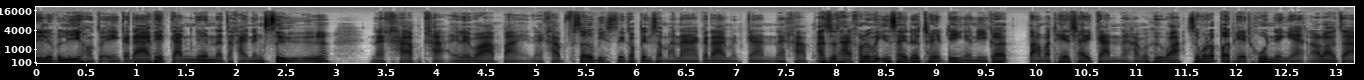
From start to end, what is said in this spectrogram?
Delivery ของตัวเองก็ได้เพจการเงินอาจจะขายหนังสือนะครับขายอะไรว่าไปนะครับ service นี่ก็เป็นสัมมนาก็ได้เหมือนกันนะครับอันสุดท้ายเขาเรียกว่า insider trading อันนี้ก็ต่างประเทศใช้กันนะครับก็คือว่าสมมติเราเปิดเพจหุ้นอย่างเงี้ยแล้วเราจะ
